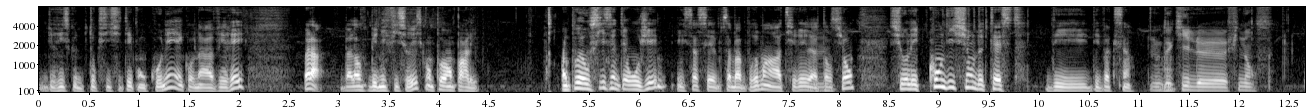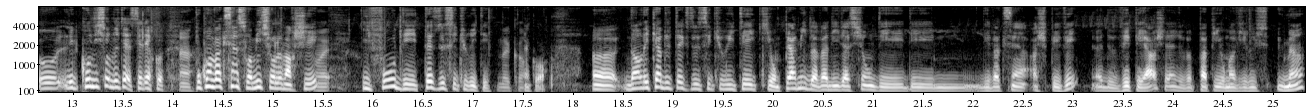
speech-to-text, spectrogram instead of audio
des risques de toxicité qu'on connaît et qu'on a avérés, voilà, balance bénéfice-risque, on peut en parler. On peut aussi s'interroger, et ça, ça m'a vraiment attiré l'attention, sur les conditions de test des, vaccins. de qui le finance? Euh, les conditions de test. C'est-à-dire que ah. pour qu'un vaccin soit mis sur le marché, il faut des tests de sécurité. D'accord. Euh, dans les cas de tests de sécurité qui ont permis de la validation des, vaccins HPV, hein, de VPH, hein, de papillomavirus humain,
